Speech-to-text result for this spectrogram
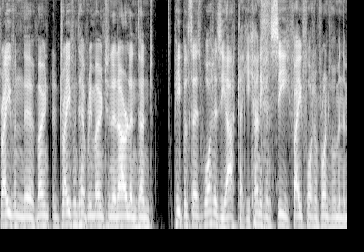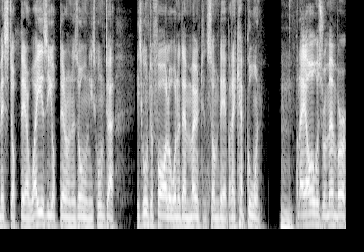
driving the mount driving to every mountain in Ireland and people says what is he at like he can't even see five foot in front of him in the mist up there why is he up there on his own he's going to he's going to follow one of them mountains someday but I kept going Mm. but I always remember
